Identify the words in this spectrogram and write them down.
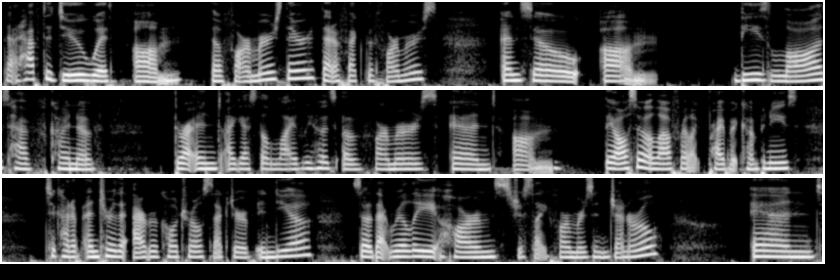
that have to do with um, the farmers there, that affect the farmers. And so, um, these laws have kind of threatened, I guess, the livelihoods of farmers, and um, they also allow for like private companies to kind of enter the agricultural sector of India. So that really harms just like farmers in general. And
